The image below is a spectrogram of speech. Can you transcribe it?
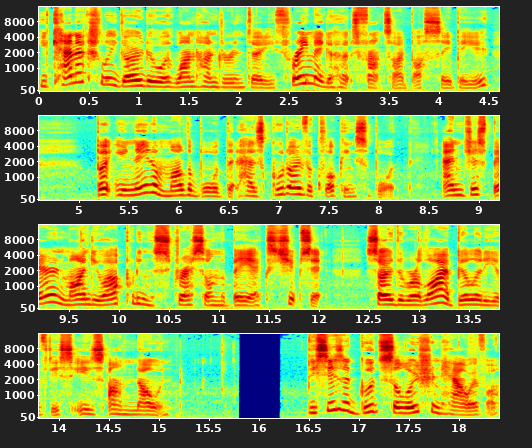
You can actually go to a 133 MHz frontside bus CPU, but you need a motherboard that has good overclocking support, and just bear in mind you are putting stress on the BX chipset, so the reliability of this is unknown. This is a good solution, however,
